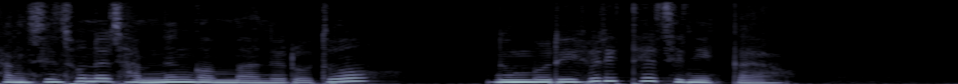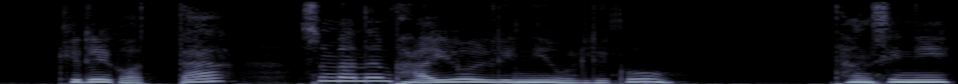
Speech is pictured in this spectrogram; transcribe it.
당신 손을 잡는 것만으로도 눈물이 흐릿해지니까요. 길을 걷다 수많은 바이올린이 울리고 당신이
